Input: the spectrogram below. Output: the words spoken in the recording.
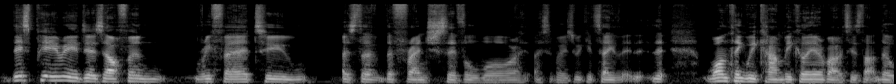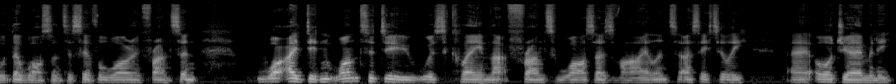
this period is often referred to as the, the French Civil War, I suppose we could say. The, the, one thing we can be clear about is that there, there wasn't a civil war in France. And what I didn't want to do was claim that France was as violent as Italy uh, or Germany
